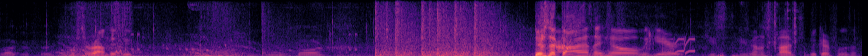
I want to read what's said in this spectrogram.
Fuck, I We're surrounded, dude. storm. There's a guy on the hill over here. He's he's gonna snipe, so be careful with him.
